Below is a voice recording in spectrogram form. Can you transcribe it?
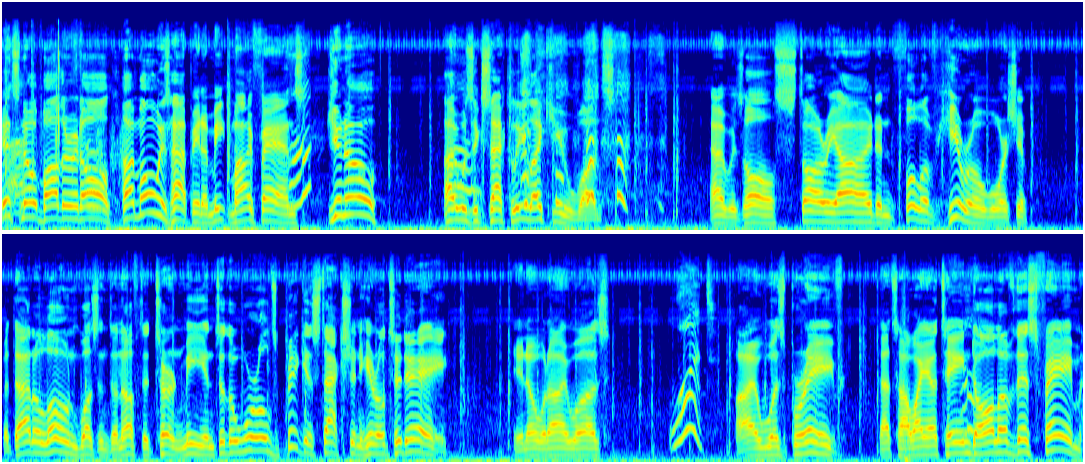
it's no bother at all. I'm always happy to meet my fans. You know, I was exactly like you once. I was all starry eyed and full of hero worship. But that alone wasn't enough to turn me into the world's biggest action hero today. You know what I was? What? I was brave. That's how I attained all of this fame.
